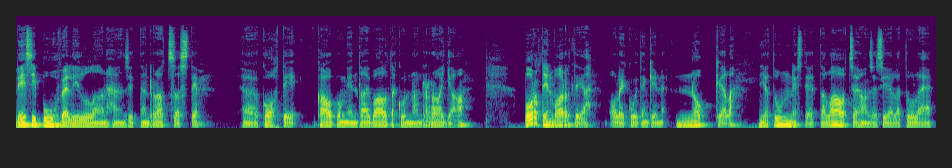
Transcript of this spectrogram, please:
Vesipuhvelillaan hän sitten ratsasti kohti kaupungin tai valtakunnan rajaa. Portinvartija oli kuitenkin nokkela ja tunnisti, että Laotsehan se siellä tulee –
